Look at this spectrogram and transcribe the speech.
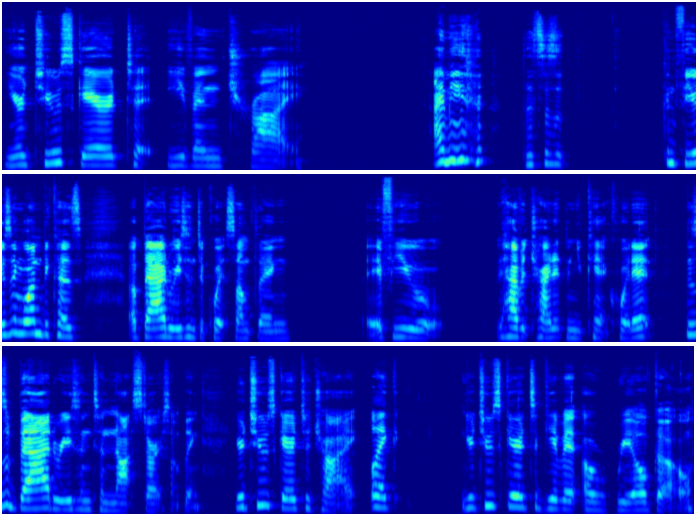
You're too scared to even try. I mean, this is a confusing one because a bad reason to quit something, if you haven't tried it, then you can't quit it. This is a bad reason to not start something. You're too scared to try. Like, you're too scared to give it a real go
